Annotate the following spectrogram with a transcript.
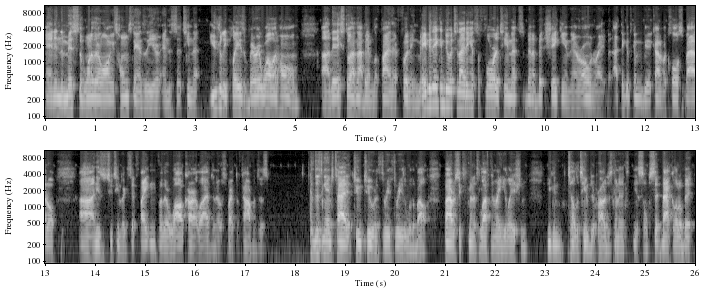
and in the midst of one of their longest homestands of the year, and this is a team that usually plays very well at home. Uh, they still have not been able to find their footing. Maybe they can do it tonight against the Florida team that's been a bit shaky in their own right, but I think it's going to be a kind of a close battle. Uh, and these are two teams, like I said, fighting for their wild card lives in their respective conferences. If this game's tied at 2 2 or 3 3 with about five or six minutes left in regulation, you can tell the teams are probably just going to you know, sit back a little bit,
